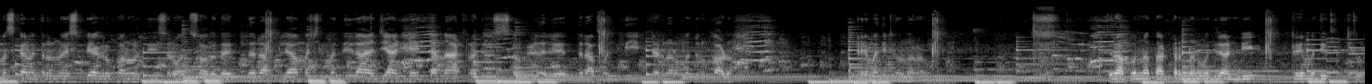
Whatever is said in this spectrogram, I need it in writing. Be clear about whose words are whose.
Speaker 1: नमस्कार मित्रांनो S P agro फार्मवरती सर्वांचं स्वागत आहे. तर आपल्या मशीनमधील जी अंडी आहेत त्यांना अठरा दिवस कंप्लीट झाले आहेत. तर आपण ती टर्नरमधून काढून ट्रेमध्ये ठेवणार आहोत. तर आपण आता टर्नरमधील अंडी ट्रेमध्ये फुटतो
